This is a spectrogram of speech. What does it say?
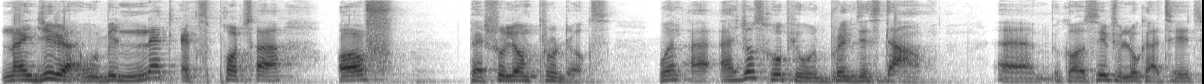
Nigeria will be net exporter of petroleum products. Well, I, I just hope he will break this down. Um, because if you look at it,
